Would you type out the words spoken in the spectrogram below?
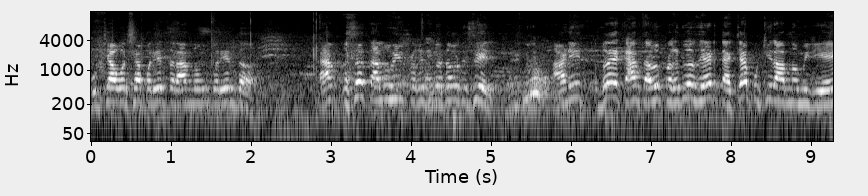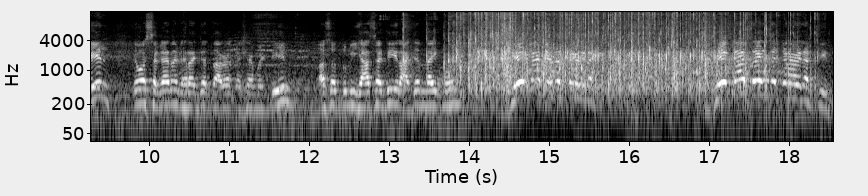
पुढच्या वर्षापर्यंत रामनवमीपर्यंत काम कसं चालू होईल प्रगतीपथावर दिसेल. आणि बरं काम चालू प्रगतीवर जाईल त्याच्या पुढची रामनवमी जी येईल तेव्हा सगळ्यांना घराच्या चाव्या कशा मिळतील असं तुम्ही ह्यासाठी राजन नाईक म्हणून जे काय मेहनत करावी लागेल जे काय प्रयत्न करावे लागतील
